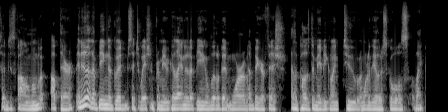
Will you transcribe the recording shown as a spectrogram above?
to just follow him up there. And it ended up being a good situation for me because I ended up being a little bit more of a bigger fish as opposed to maybe going to one of the other schools like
